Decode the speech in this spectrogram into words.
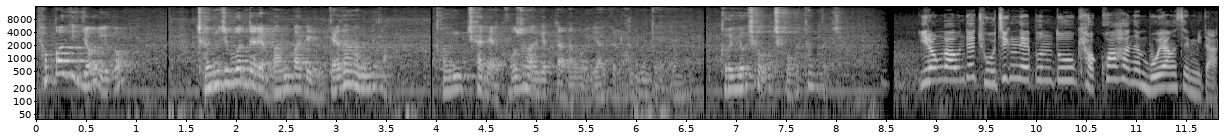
협박이죠 이거 전 직원들의 반발이 대단합니다 경찰에 고소하겠다라고 이야기를 하는데 그 역시 오지 못한 거죠 이런 가운데 조직 내분도 격화하는 모양새입니다.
